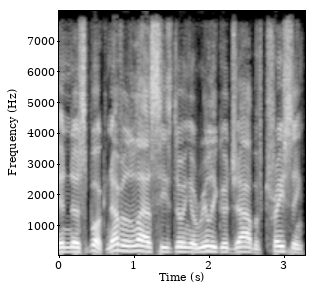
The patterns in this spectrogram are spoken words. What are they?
in this book. Nevertheless, he's doing a really good job of tracing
